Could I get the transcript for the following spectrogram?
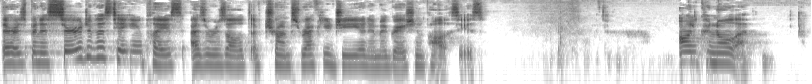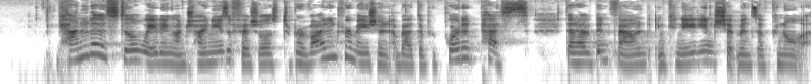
There has been a surge of this taking place as a result of Trump's refugee and immigration policies. On canola, Canada is still waiting on Chinese officials to provide information about the purported pests that have been found in Canadian shipments of canola,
